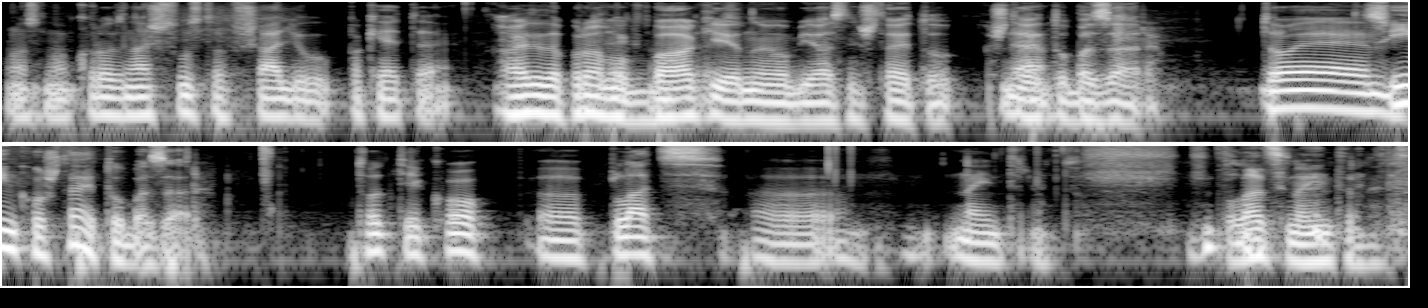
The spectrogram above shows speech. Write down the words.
odnosno kroz naš sustav šalju pakete. Ajde da probamo baki jedno objasni šta je to, šta je to bazar. To je... Sinko, šta je to bazar? To ti je ko uh, plac uh, na internetu. plac na internetu.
